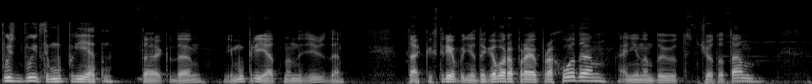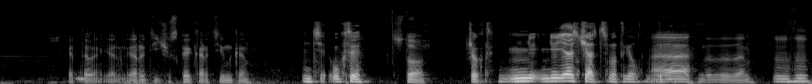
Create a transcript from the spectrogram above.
Пусть будет ему приятно. Так, да, ему приятно, надеюсь, да. Так, их требования. Договор о праве прохода. Они нам дают что-то там. Это эротическая картинка. Ух ты. Что? Черт, не, не, я сейчас смотрел. А, да-да-да. Угу.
